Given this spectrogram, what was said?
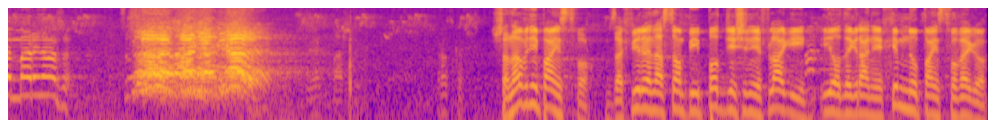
Czołem marynarze! Szanowni Państwo, za chwilę nastąpi podniesienie flagi i odegranie hymnu państwowego.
